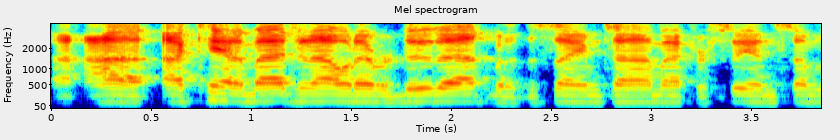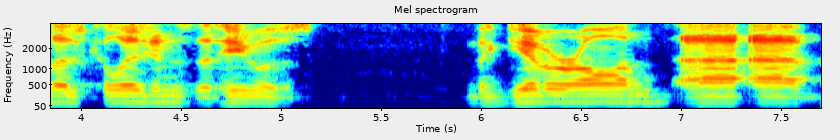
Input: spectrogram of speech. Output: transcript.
I, I can't imagine I would ever do that. But at the same time, after seeing some of those collisions that he was the giver on, I, I,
